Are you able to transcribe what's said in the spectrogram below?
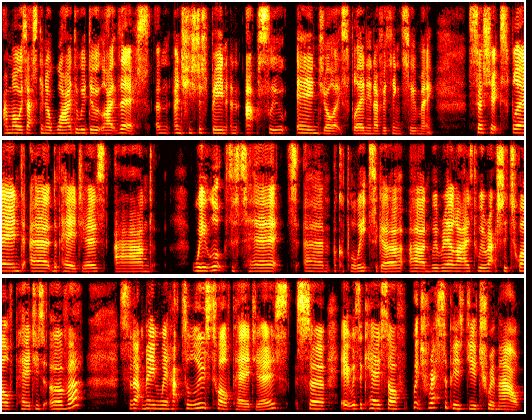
I'm always asking her why do we do it like this, and and she's just been an absolute angel explaining everything to me. So she explained uh, the pages, and we looked at it um, a couple of weeks ago and we realised we were actually 12 pages over. So that meant we had to lose 12 pages. So it was a case of which recipes do you trim out?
